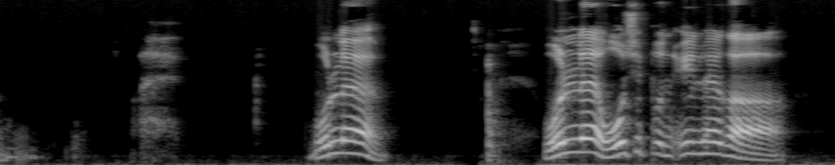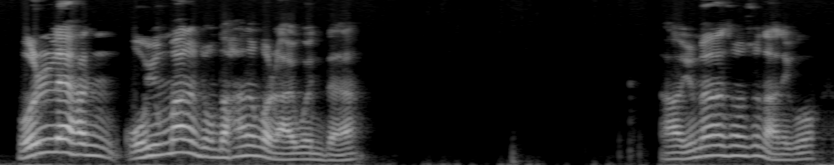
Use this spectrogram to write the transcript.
음. 원래, 원래 50분 1회가 원래 한 5, 6만원 정도 하는 걸로 알고 있는데. 아, 유명한 선수는 아니고.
